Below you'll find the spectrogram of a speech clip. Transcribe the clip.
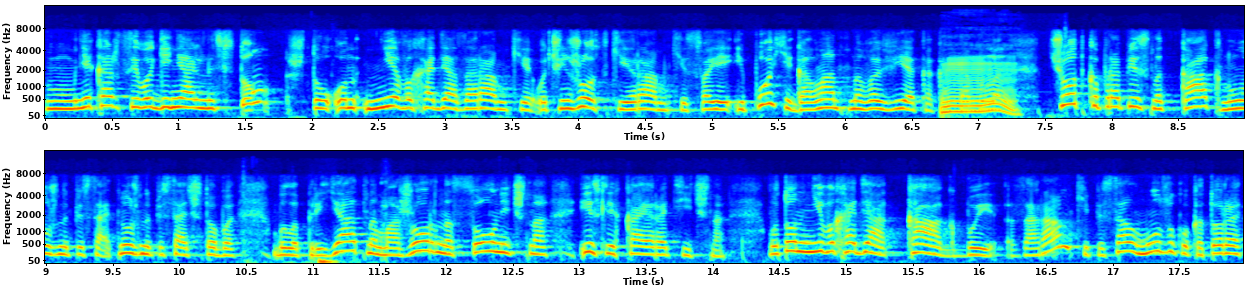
Мне кажется, его гениальность в том, что он, не выходя за рамки, очень жесткие рамки своей эпохи, галантного века, когда Мгм. было четко прописано, как нужно писать. Нужно писать, чтобы было приятно, мажорно, солнечно и слегка эротично. Вот он, не выходя как бы за рамки, писал музыку, которая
